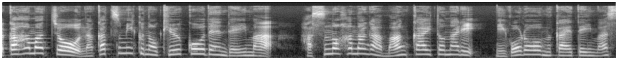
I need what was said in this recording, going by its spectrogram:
高浜町中積区の休耕田で今蓮の花が満開となり見頃を迎えています。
